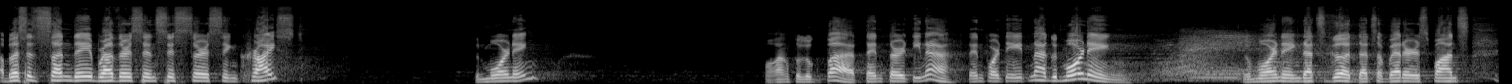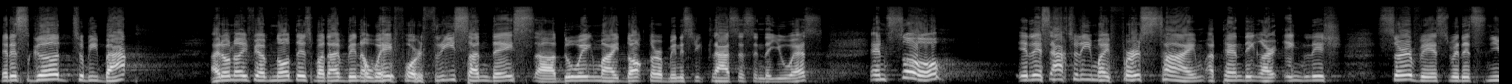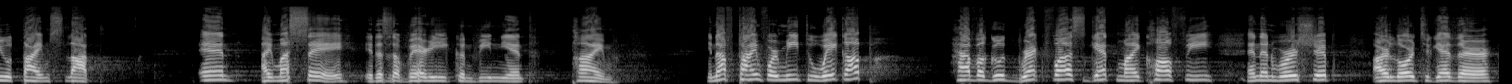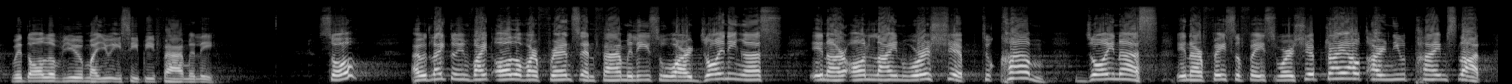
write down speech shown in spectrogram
A blessed Sunday, brothers and sisters in Christ. Good morning. Mukhang tulog pa. 10.30 na. 10.48 na. Good morning. Good morning. Good morning. That's good. That's a better response. It is good to be back. I don't know if you have noticed, but I've been away for three Sundays uh, doing my Doctor of Ministry classes in the U.S. And so, it is actually my first time attending our English service with its new time slot. And I must say, it is a very convenient time. Enough time for me to wake up, have a good breakfast, get my coffee, and then worship our Lord together with all of you, my UECP family. So, I would like to invite all of our friends and families who are joining us in our online worship to come join us in our face to face worship. Try out our new time slot.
